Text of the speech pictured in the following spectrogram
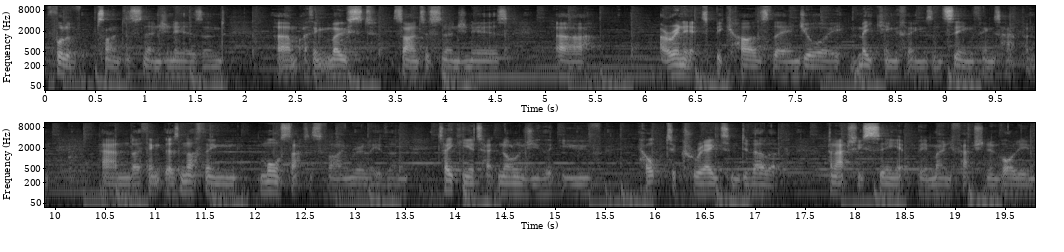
full of scientists and engineers and um, I think most scientists and engineers uh, are in it because they enjoy making things and seeing things happen. And I think there's nothing more satisfying really than taking a technology that you've helped to create and develop and actually seeing it being manufactured in volume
